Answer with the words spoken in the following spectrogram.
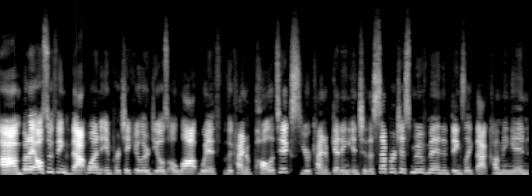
Um, but I also think that one in particular deals a lot with the kind of politics. You're kind of getting into the separatist movement and things like that coming in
